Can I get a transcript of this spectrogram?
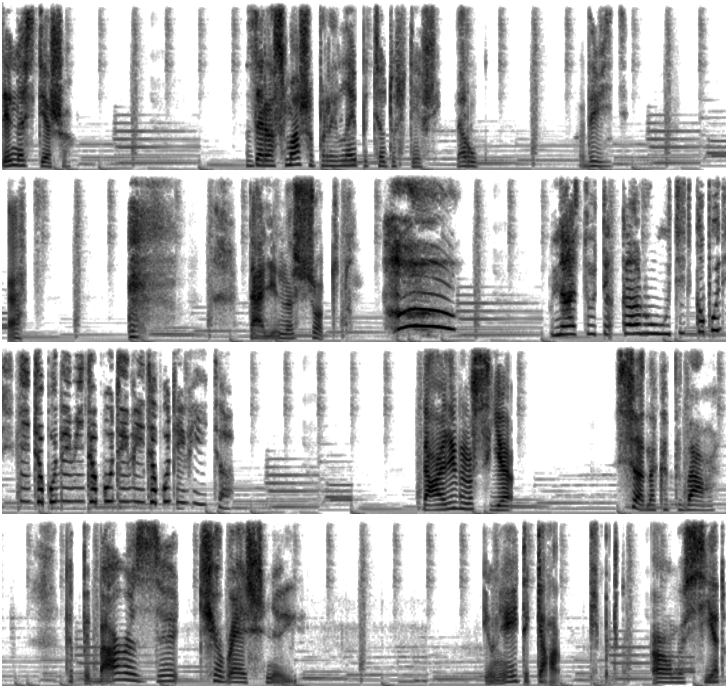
Де на стеша? Зараз Маша прилепиться до стеші на руку. Дивіться. А. Далі на що тут? У нас тут така ручечка. Подивіться, подивіться, подивіться, подивіться. Далі в нас є ще одна капібара. Капібара з черешнею. І у неї така піпочка. А вона сіт.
